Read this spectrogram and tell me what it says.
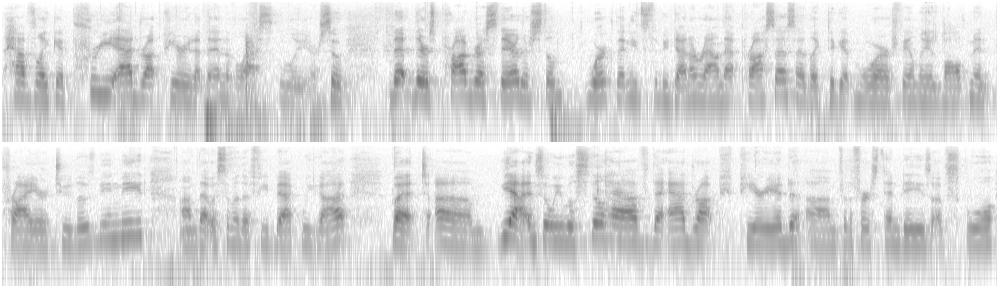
have like a pre-add drop period at the end of the last school year. So that, there's progress there, there's still work that needs to be done around that process. I'd like to get more family involvement prior to those being made. Um, that was some of the feedback we got. But, um, yeah, and so we will still have the add drop period, um, for the first ten days of school.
